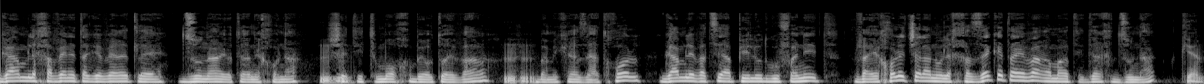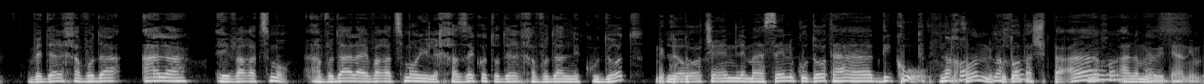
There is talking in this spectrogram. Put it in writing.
גם לכוון את הגברת לתזונה יותר נכונה, שתתמוך באותו איבר, במקרה הזה הטחול, גם לבצע פעילות גופנית, והיכולת שלנו לחזק את האיבר, אמרתי, דרך תזונה, כן. ודרך עבודה על האיבר עצמו. העבודה על האיבר עצמו היא לחזק אותו דרך עבודה על נקודות. נקודות שהן למעשה נקודות הדיקור. נכון, נקודות נכון. השפעה נכון. על המרידיאנים.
